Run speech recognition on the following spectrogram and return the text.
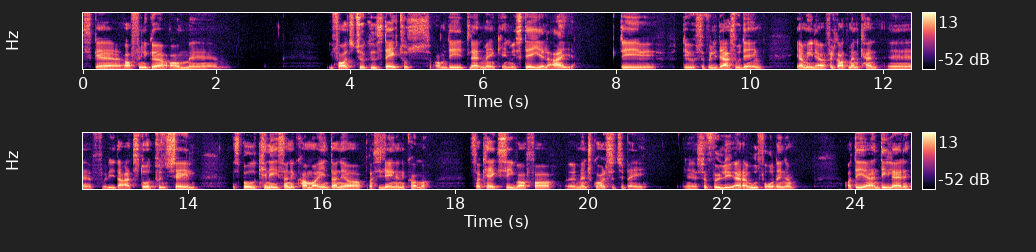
skal offentliggøre om øh, i forhold til Tyrkiets status, om det er et land, man kan investere i eller ej. Det, det er jo selvfølgelig deres vurdering. Jeg mener i hvert fald godt, man kan, øh, fordi der er et stort potentiale. Hvis både kineserne kommer, inderne og brasilianerne kommer, så kan jeg ikke se, hvorfor øh, man skulle holde sig tilbage. Øh, selvfølgelig er der udfordringer, og det er en del af det,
